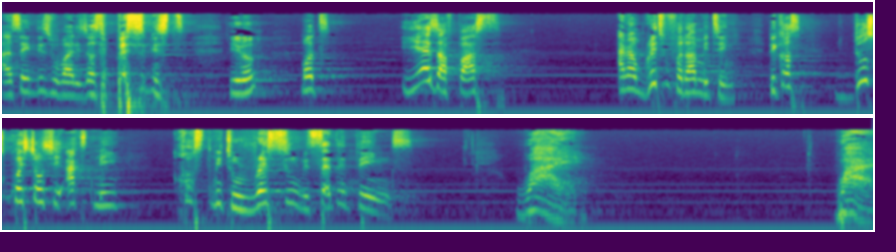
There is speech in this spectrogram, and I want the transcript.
and saying this woman is just a pessimist, you know. But years have passed, and I'm grateful for that meeting because those questions she asked me caused me to wrestle with certain things. Why? Why?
